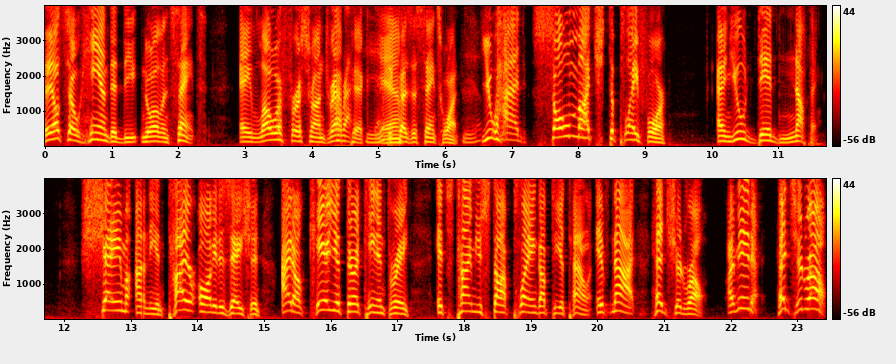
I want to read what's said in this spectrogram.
They also handed the New Orleans Saints a lower first round draft Correct. pick Yeah. because the Saints won. You had so much to play for and you did nothing. Shame on the entire organization. I don't care you're 13 and 3. It's time you start playing up to your talent. If not, head should roll. I mean it. Head should roll.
